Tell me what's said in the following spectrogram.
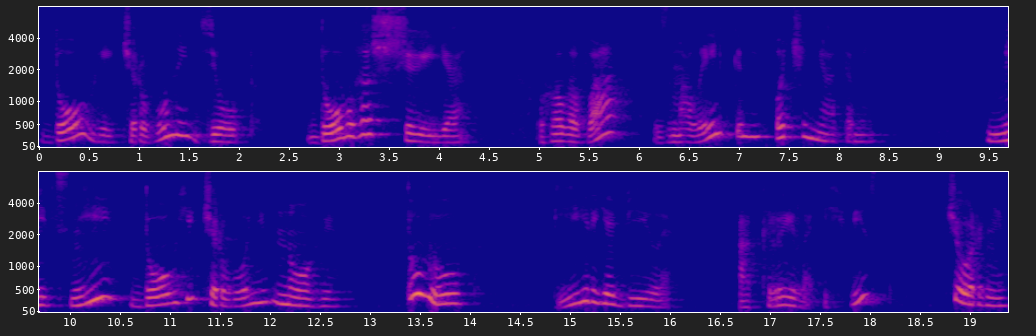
довгий червоний дзьоб, довга шия, голова з маленькими оченятами, міцні довгі червоні ноги, тулуб, пір'я біле, а крила і хвіст чорні.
